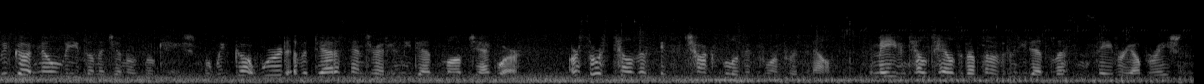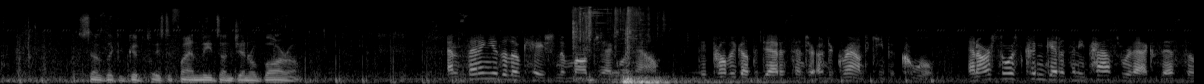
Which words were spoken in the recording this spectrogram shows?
We've got no leads on the general's location, but we've got word of a data center at Unidad's Mob Jaguar. Our source tells us it's chock full of informed personnel. It may even tell tales about some of Unidad's less than savory operations. Sounds like a good place to find leads on General Barrow. I'm sending you the location of Mob Jaguar now. They've probably got the data center underground to keep it cool. And our source couldn't get us any password access, so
